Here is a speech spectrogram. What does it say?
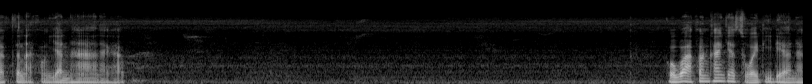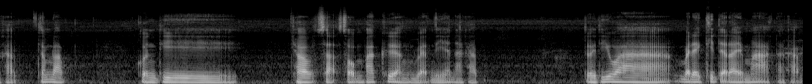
ลักษณะของยันห้านะครับผมว่าค่อนข้างจะสวยทีเดียวนะครับสำหรับคนที่ชอบสะสมพระเครื่องแบบนี้นะครับ โดยที่ว่าไม่ได้คิดอะไรมากนะครับ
